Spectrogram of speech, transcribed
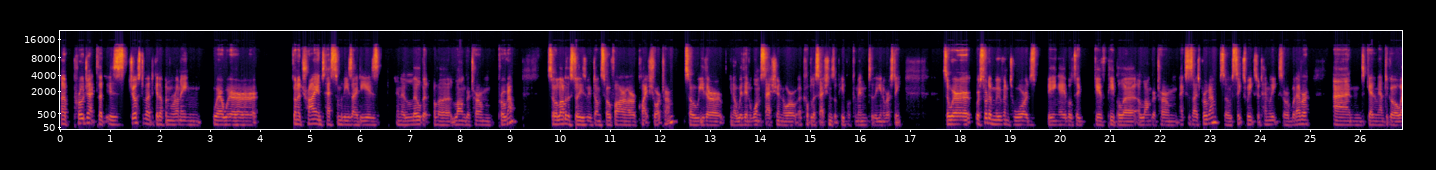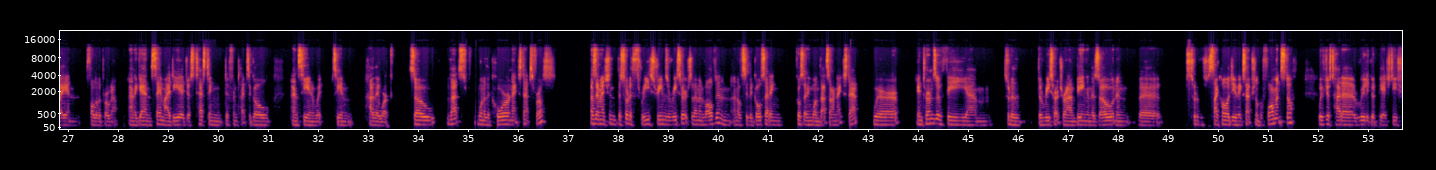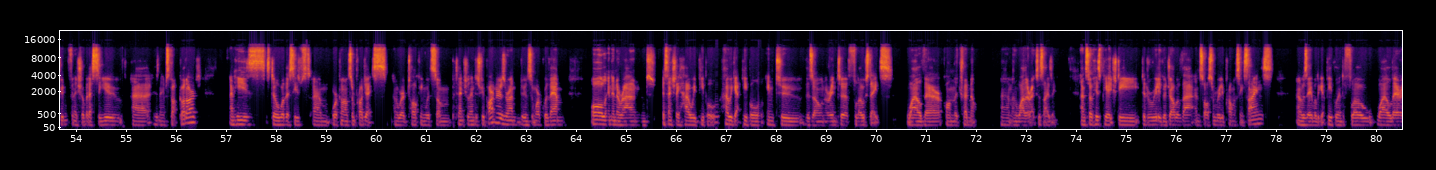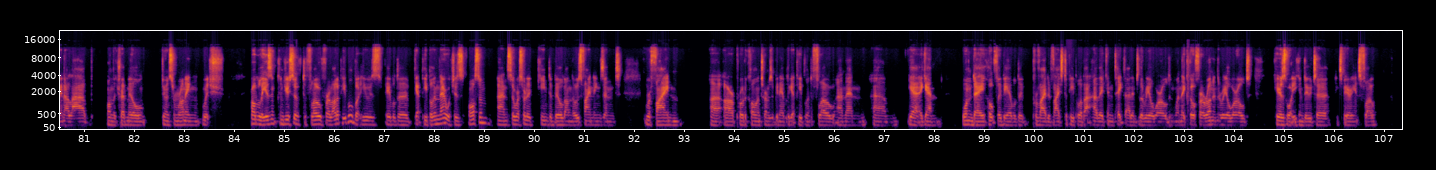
a project that is just about to get up and running where we're going to try and test some of these ideas in a little bit of a longer term program. So a lot of the studies we've done so far are quite short term. So either you know within one session or a couple of sessions that people come into the university. So we're we're sort of moving towards being able to give people a, a longer term exercise program, so six weeks or ten weeks or whatever, and getting them to go away and follow the program. And again, same idea, just testing different types of goal and seeing what seeing how they work. So that's one of the core next steps for us. As I mentioned, there's sort of three streams of research that I'm involved in, and obviously the goal setting goal setting one that's our next step. Where in terms of the um, sort of the research around being in the zone and the sort of psychology of exceptional performance stuff, we've just had a really good PhD student finish up at SCU. Uh, his name's Scott Goddard, and he's still with us. He's um, working on some projects, and we're talking with some potential industry partners around doing some work with them all in and around essentially how we people how we get people into the zone or into flow states while they're on the treadmill um, and while they're exercising. And so his PhD did a really good job of that and saw some really promising signs and was able to get people into flow while they're in a lab on the treadmill doing some running, which probably isn't conducive to flow for a lot of people, but he was able to get people in there, which is awesome. And so we're sort of keen to build on those findings and refine uh, our protocol in terms of being able to get people into flow. And then, um, yeah, again, one day hopefully be able to provide advice to people about how they can take that into the real world. And when they go for a run in the real world, here's what you can do to experience flow.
